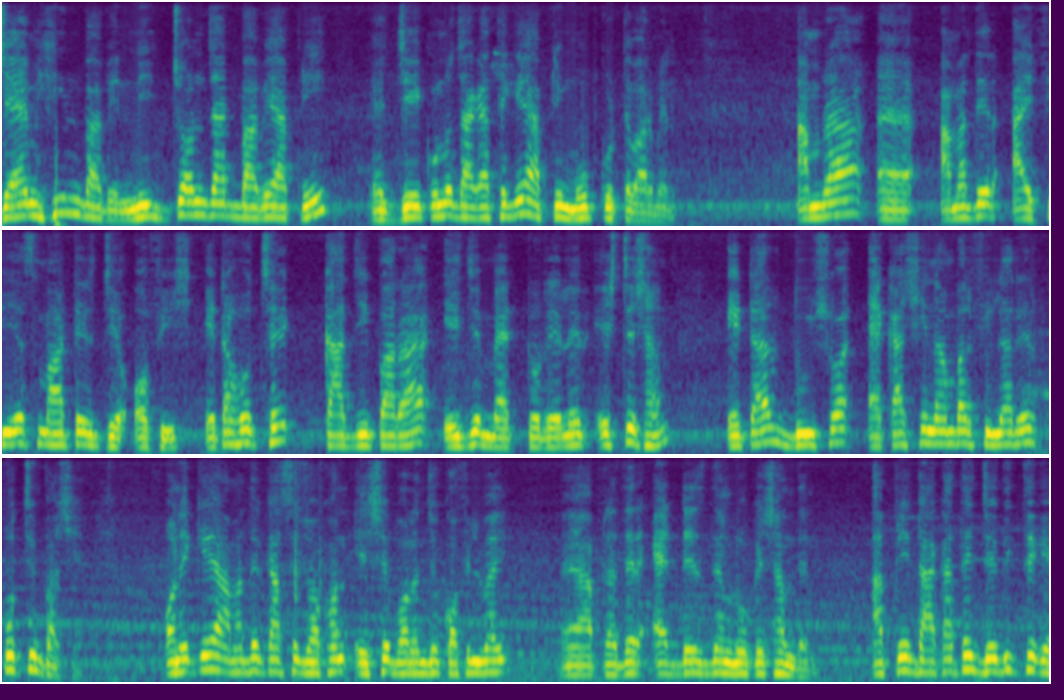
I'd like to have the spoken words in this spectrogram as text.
জ্যামহীনভাবে নির্জনজাটভাবে আপনি যে কোনো জায়গা থেকে আপনি মুভ করতে পারবেন। আমরা আমাদের আইপিএস মার্টের যে অফিস, এটা হচ্ছে কাজীপাড়া, এই যে মেট্রো রেলের স্টেশন, এটার দুইশো একাশি নাম্বার ফিলারের পশ্চিম পাশে। অনেকে আমাদের কাছে যখন এসে বলেন যে, কফিল ভাই আপনাদের অ্যাড্রেস দেন লোকেশান দেন। আপনি ঢাকাতে যে দিক থেকে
